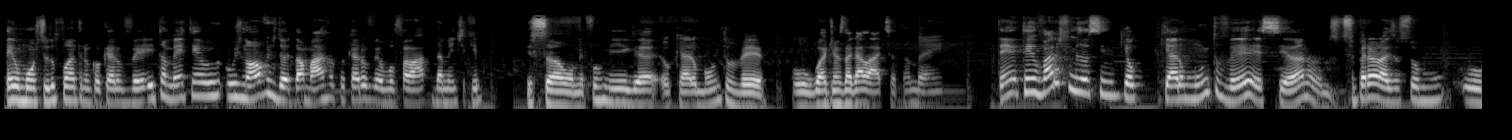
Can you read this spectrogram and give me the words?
Tem o Monstro do Pântano que eu quero ver. E também tem o- os novos da Marvel que eu quero ver. Eu vou falar rapidamente aqui. Que são Homem-Formiga. Eu quero muito ver o Guardiões da Galáxia também. Tem, tem vários filmes assim que eu quero muito ver esse ano, super-heróis. Eu sou. O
